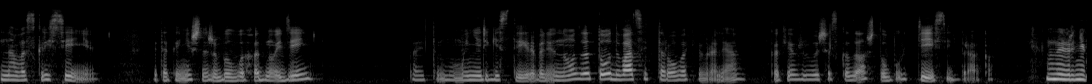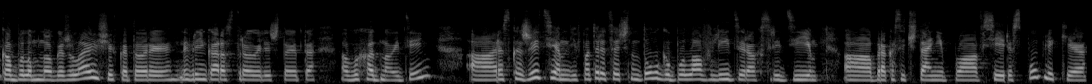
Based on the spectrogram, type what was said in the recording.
на воскресенье. Это, конечно же, был выходной день, поэтому мы не регистрировали. Но зато 22 февраля, как я уже выше сказала, что будет 10 браков. Ну, наверняка было много желающих, которые наверняка расстроились, что это выходной день. А, Расскажите, Евпатория достаточно долго была в лидерах среди а, бракосочетаний по всей республике.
